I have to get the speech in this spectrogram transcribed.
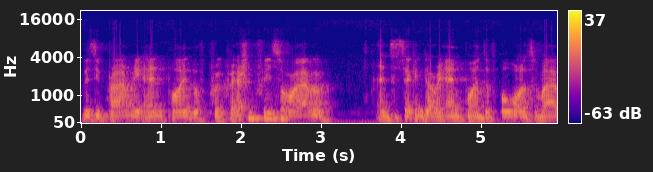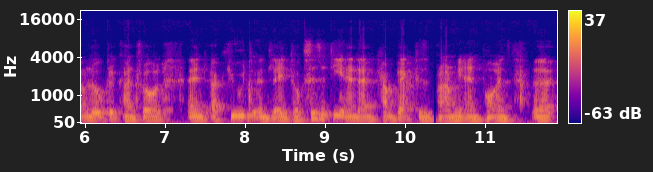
with the primary endpoint of progression-free survival and the secondary endpoints of overall survival, local control, and acute and late toxicity. And then come back to the primary endpoints uh,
